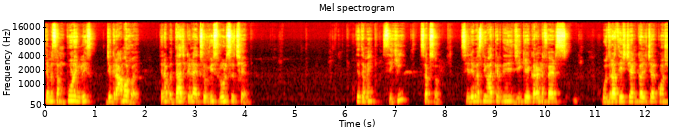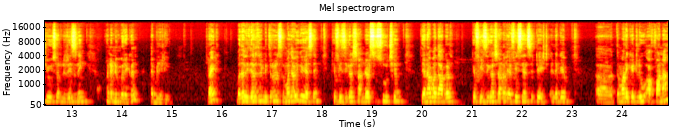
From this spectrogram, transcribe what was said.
તમે સંપૂર્ણ ઇંગ્લિશ જે ગ્રામર હોય તેના બધા જ કેટલા એકસો વીસ રૂલ્સ છે તે તમે શીખી શકશો. સિલેબસની વાત કરી દીધી GK current affairs Gujarat history and culture constitution reasoning અને ન્યુમેરિકલ એબિલિટી રાઈટ બધા વિદ્યાર્થી મિત્રોને સમજ આવી ગઈ હશે કે ફિઝિકલ સ્ટાન્ડર્ડ્સ શું છે? તેના બાદ આગળ કે ફિઝિકલ સ્ટાન્ડર્ડ એફિશિયન્સી ટેસ્ટ એટલે કે તમારે કેટલું આપવાના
